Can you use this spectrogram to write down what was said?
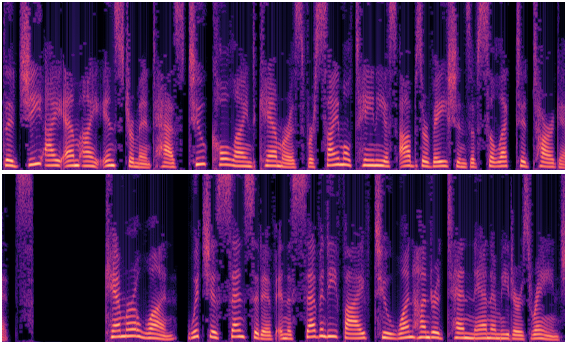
The GIMI instrument has two co-lined cameras for simultaneous observations of selected targets. Camera 1, which is sensitive in the 75 to 110 nanometers range,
